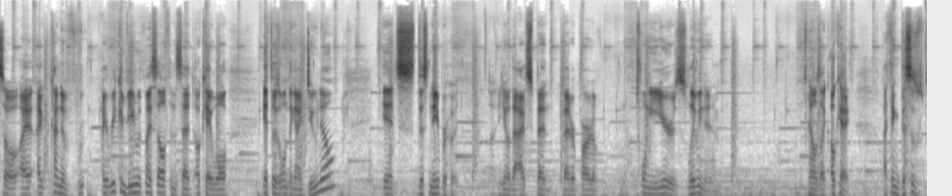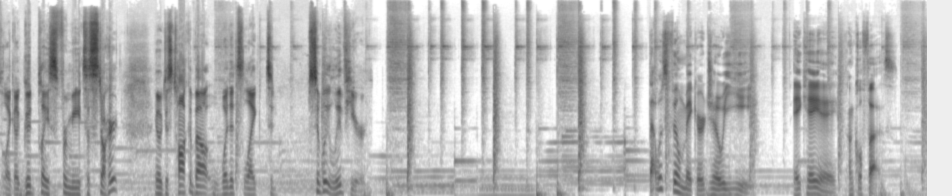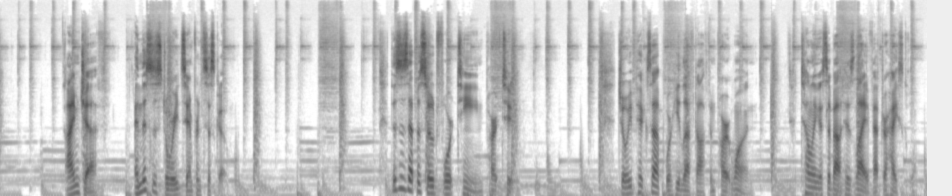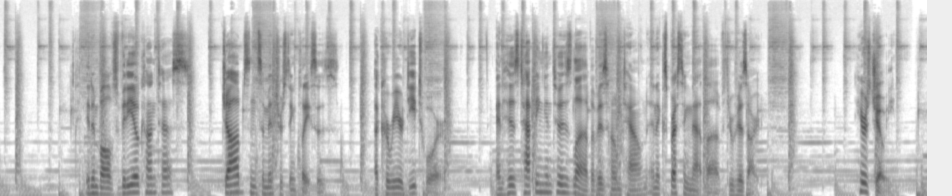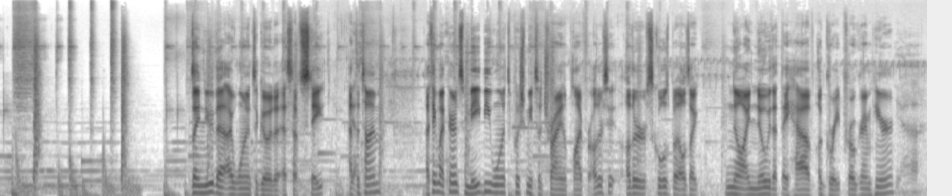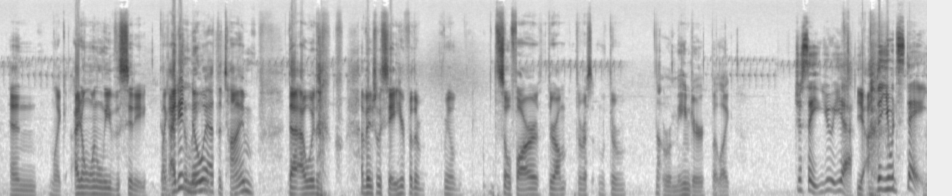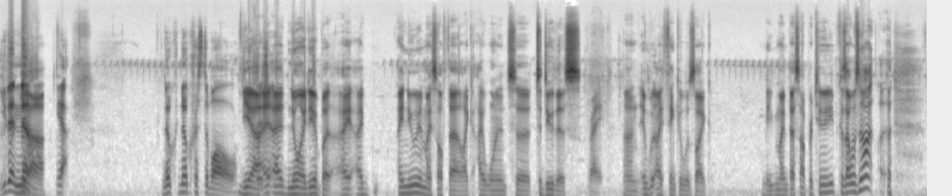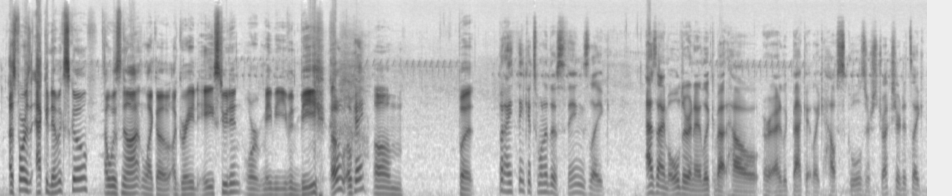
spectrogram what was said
so I, I kind of re- I reconvened with myself and said, okay, well, if there's one thing I do know, it's this neighborhood, uh, you know, that I've spent better part of 20 years living in. And I was like, okay, I think this is like a good place for me to start. You know, just talk about what it's like to simply live here. That was filmmaker Joey Yee, aka Uncle Fuzz. I'm Jeff, and this is Storied San Francisco. This is episode 14, part 2. Joey picks up where he left off in part 1, telling us about his life after high school. It involves video contests, jobs in some interesting places, a career detour, and his tapping into his love of his hometown and expressing that love through his art. Here's Joey. I knew that I wanted to go to SF State at Yeah. the time. I think my parents maybe wanted to push me to try and apply for other other schools, but I was like, no, I know that they have a great program here, Yeah. and like I don't want to leave the city. Don't like I didn't know leave. at the time that I would eventually stay here for the you know so far throughout the rest the not remainder, but like Just say you, yeah. Yeah. That you would stay. You didn't know. Yeah. No, no crystal ball. yeah, I. I had no idea, but I, I I knew in myself that like I wanted to to do this. right. and it, I think it was like maybe my best opportunity because I was not, uh, as far as academics go, I was not like a, a grade A student or maybe even B. Oh, okay. Um, but But I think it's one of those things like, as I'm older and I look about how, or I look back at like how schools are structured, it's like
